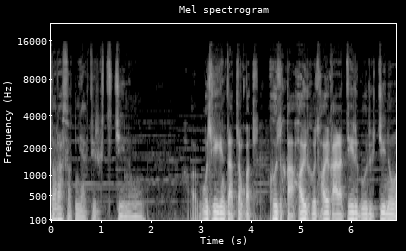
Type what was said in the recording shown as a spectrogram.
зураасууд нь яг зэрэгцэж гин үү? Үлгийг нь задлан готл хөл хоёр хөл хоёр гараа зэрэг өргөж гин үү?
